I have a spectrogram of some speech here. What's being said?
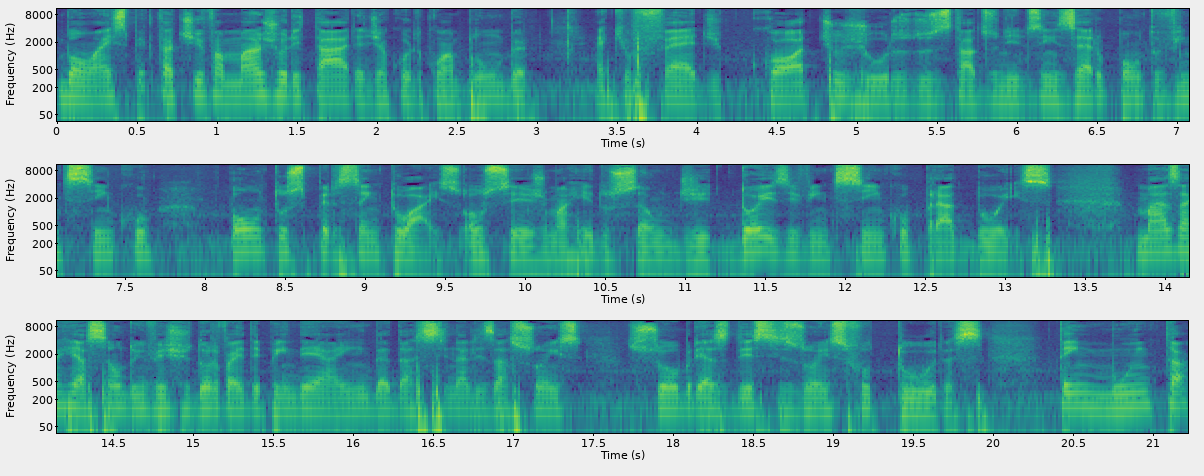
Bom, a expectativa majoritária, de acordo com a Bloomberg, é que o Fed corte os juros dos Estados Unidos em 0,25 pontos percentuais, ou seja, uma redução de 2,25 para 2. Mas a reação do investidor vai depender ainda das sinalizações sobre as decisões futuras. Tem muita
